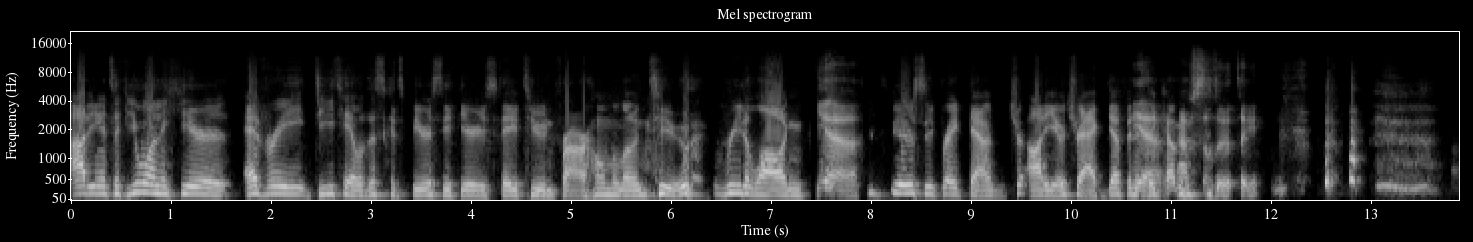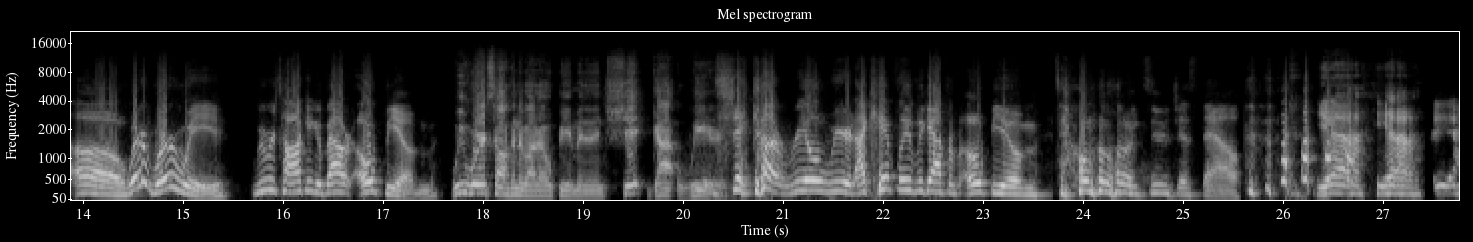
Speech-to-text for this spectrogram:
Audience, if you want to hear every detail of this conspiracy theory, stay tuned for our Home Alone 2 read along yeah conspiracy breakdown tr- audio track. Definitely yeah coming. absolutely Oh, where were we? We were talking about opium. We were talking about opium, and then shit got weird. Shit got real weird. I can't believe we got from opium to Home Alone 2 just now. yeah yeah Yeah,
